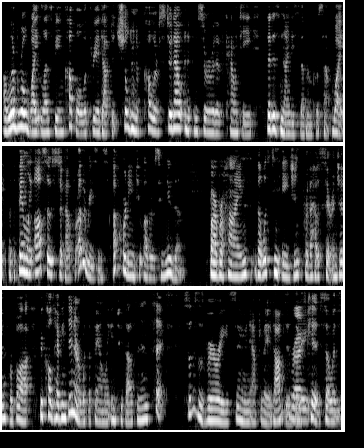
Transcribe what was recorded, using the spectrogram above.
A liberal white lesbian couple with three adopted children of color stood out in a conservative county that is 97% white. But the family also stuck out for other reasons, according to others who knew them. Barbara Hines, the listing agent for the house Sarah and Jennifer bought, recalled having dinner with the family in 2006. So this is very soon after they adopted Right. those kids. So it's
